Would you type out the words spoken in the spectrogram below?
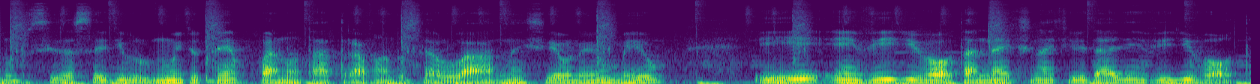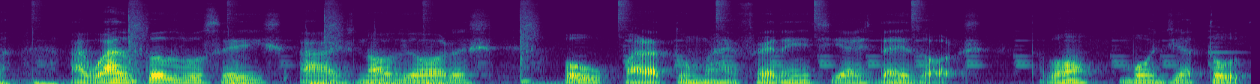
não precisa ser de muito tempo para não estar tá travando o celular, nem seu nem o meu. E envie de volta, anexe na atividade envie de volta. Aguardo todos vocês às 9 horas ou para a turma referente às 10 horas. Tá bom? Bom dia a todos.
